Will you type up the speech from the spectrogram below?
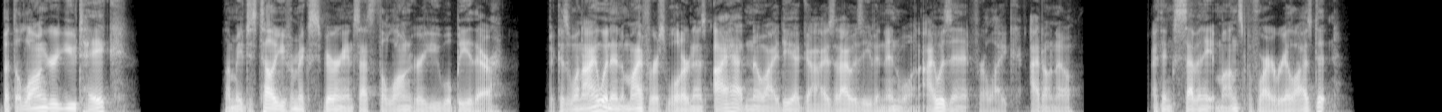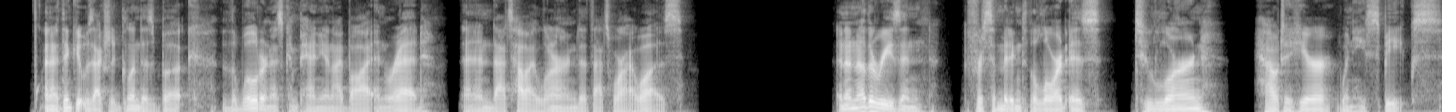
But the longer you take, let me just tell you from experience, that's the longer you will be there. Because when I went into my first wilderness, I had no idea, guys, that I was even in one. I was in it for like, I don't know, I think seven, eight months before I realized it. And I think it was actually Glenda's book, The Wilderness Companion, I bought and read. And that's how I learned that that's where I was. And another reason for submitting to the Lord is to learn how to hear when He speaks.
